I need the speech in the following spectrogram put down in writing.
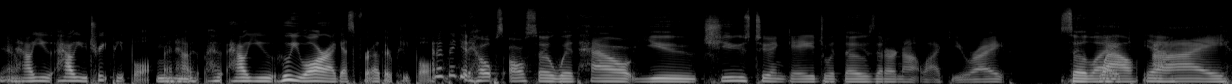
and how you how you treat people and how, Mhm. how how you who you are, I guess, for other people. And I think it helps also with how you choose to engage with those that are not like you, right? So like Wow, yeah. I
